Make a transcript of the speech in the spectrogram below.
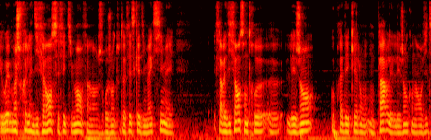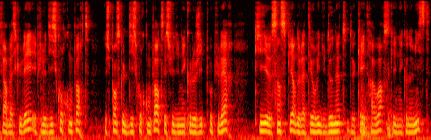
Et ouais, moi je ferais la différence, effectivement, enfin, je rejoins tout à fait ce qu'a dit Maxime, et faire la différence entre euh, les gens auprès desquels on, on, parle et les gens qu'on a envie de faire basculer, et puis le discours qu'on porte. Et je pense que le discours qu'on porte, c'est celui d'une écologie populaire qui euh, s'inspire de la théorie du donut de Kate Raworth, qui est une économiste,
